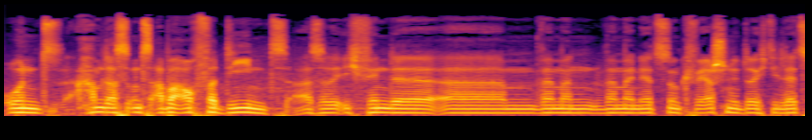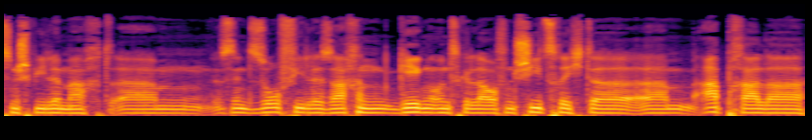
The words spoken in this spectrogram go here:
und haben das uns aber auch verdient. Also ich finde, ähm, wenn man wenn man jetzt so einen Querschnitt durch die letzten Spiele macht, ähm, sind so viele Sachen gegen uns gelaufen, Schiedsrichter, ähm, Abpraller,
